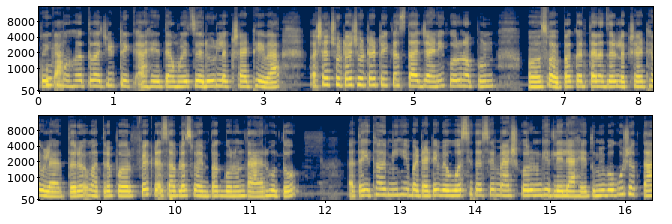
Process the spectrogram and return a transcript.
ट्रिक महत्वाची ट्रिक आहे. त्यामुळे जरूर लक्षात ठेवा. अशा छोट्या छोट्या ट्रिक असतात जेणेकरून आपण स्वयंपाक करताना जर लक्षात ठेवला तर मात्र परफेक्ट असा आपला स्वयंपाक बनवून तयार होतो. आता इथं मी हे बटाटे व्यवस्थित असे मॅश करून घेतलेले आहे तुम्ही बघू शकता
